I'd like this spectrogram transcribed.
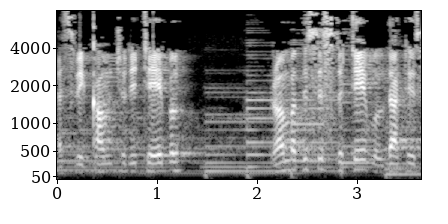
as we come to the table, remember this is the table that is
